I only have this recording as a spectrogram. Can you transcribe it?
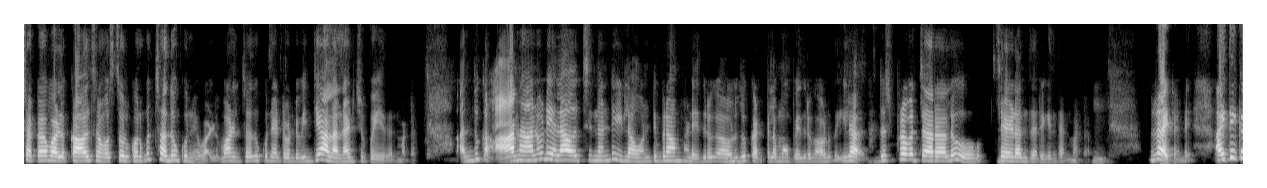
చక్కగా వాళ్ళకి కావాల్సిన వస్తువులు కొనుక్కొని చదువుకునేవాళ్ళు. వాళ్ళు చదువుకునేటువంటి విద్య అలా నడిచిపోయేది అనమాట అందుకు ఆ నానుడు ఎలా వచ్చిందంటే ఇలా ఒంటి బ్రాహ్మడు ఎదురు కావడదు కట్టెల మోపు ఎదురు కావడదు ఇలా దుష్ప్రచారాలు చేయడం జరిగింది అనమాట రైట్ అండి. అయితే ఇక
